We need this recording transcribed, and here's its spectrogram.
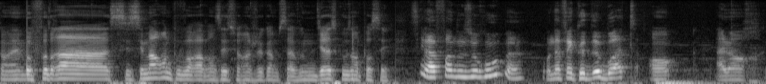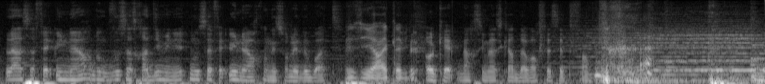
quand même. Faudra. C'est marrant de pouvoir avancer sur un jeu comme ça. Vous nous direz ce que vous en pensez. C'est la fin de The Room. On a fait que deux boîtes en. Alors là, ça fait une heure. Donc vous, ça sera 10 minutes. Nous, ça fait une heure qu'on est sur les deux boîtes. Vas-y, arrête la vidéo. Ok, merci Mascard d'avoir fait cette fin.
